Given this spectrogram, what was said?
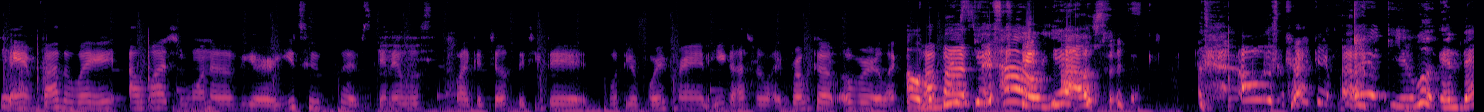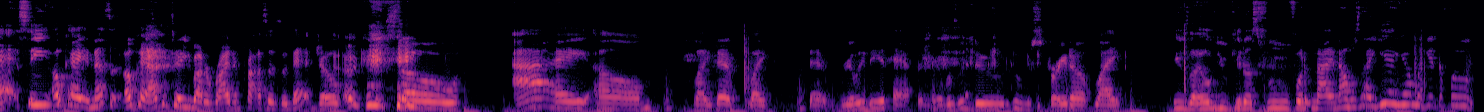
Yeah. And by the way, I watched one of your YouTube clips, and it was like a joke that you did with your boyfriend. You guys were like broke up over like the Oh, the Popeyes biscuit? Oh, yeah. I was, I was cracking up. Thank you. Look, and that, see, okay, and that's, okay, I can tell you about the writing process of that joke. Okay. So I, um, like that, like, that really did happen. It was a dude who straight up, like, he was like, oh, you get us food for the night. And I was like, yeah, yeah, I'm gonna get the food.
